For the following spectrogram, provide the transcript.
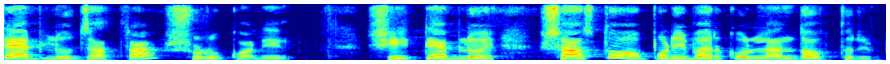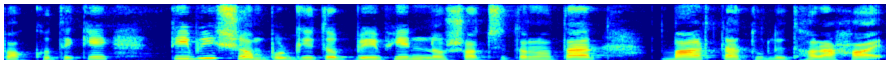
ট্যাবলো যাত্রা শুরু করেন। সেই ট্যাবলোয় স্বাস্থ্য ও পরিবার কল্যাণ দপ্তরের পক্ষ থেকে টিবি সম্পর্কিত বিভিন্ন সচেতনতার বার্তা তুলে ধরা হয়।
